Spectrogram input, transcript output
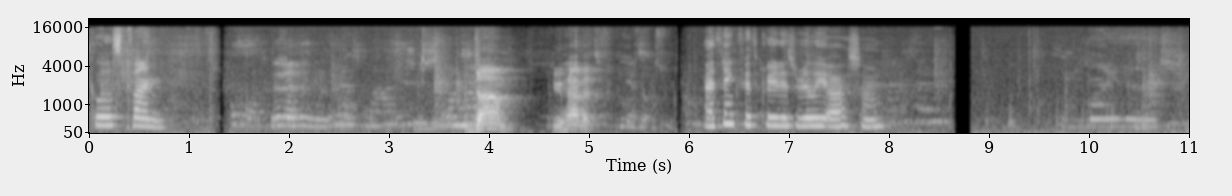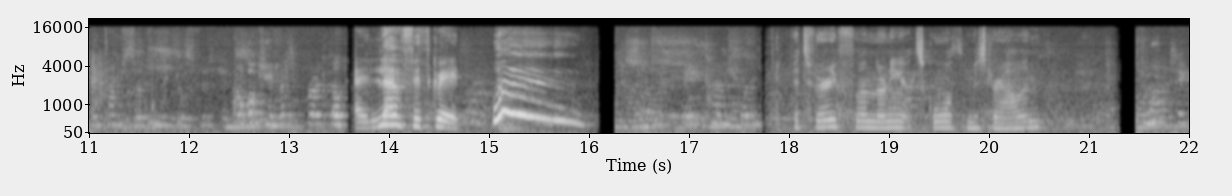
School's fun. Dom, do you have it? I think fifth grade is really awesome. I love fifth grade. Woo! It's very fun learning at school with Mr. Allen. Okay,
